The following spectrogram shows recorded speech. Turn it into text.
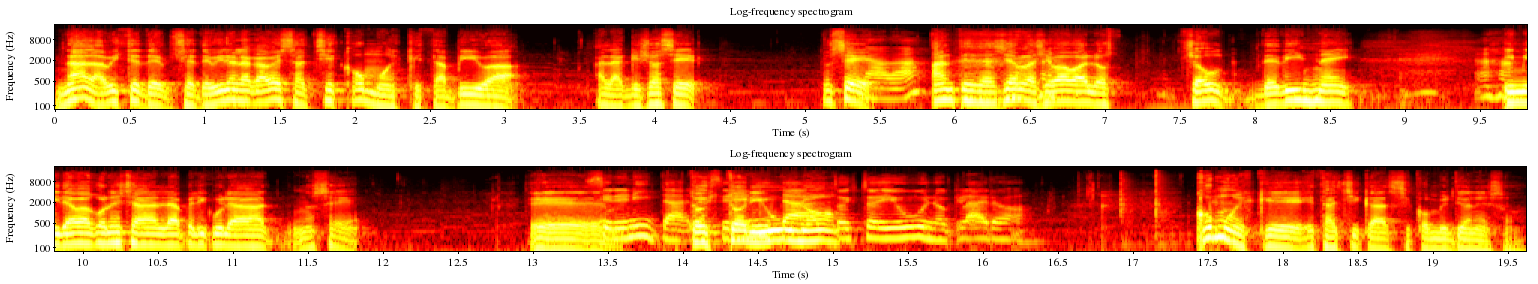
nada viste te- se te viene a la cabeza che cómo es que esta piba a la que yo hace no sé Nada. antes de ayer la llevaba a los shows de Disney y miraba con ella la película no sé eh, Sirenita. Toy la Story Sirenita, 1 Toy Story 1, claro. ¿Cómo es que esta chica se convirtió en eso?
